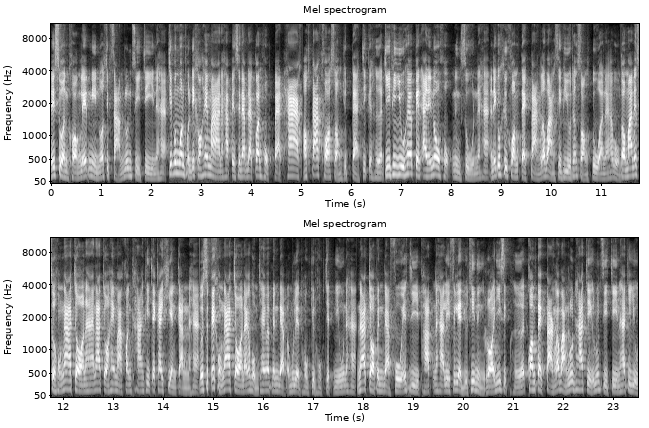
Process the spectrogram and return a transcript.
ในส่วนของ Redmi Note 13 รุ่น 4G นะฮะ ชิปประมวลผลที่เขาให้มานะครับเป็น Snapdragon 685 Octa Core 2.8 GHz GPU ให้มาเป็น Adreno 610 นะฮะ อันนี้ก็คือความแตกต่างระหว่าง CPU ทั้ง 2 ตัวนะครับผม ต่อมาในส่วนของหน้าจอนะฮะ หน้าจอให้มาค่อนข้างที่จะใกล้เคียงกันนะฮะ โดยสเปคของหน้าจอนะครับผมใช้มาเป็นแบบ AMOLED 6.67 นิ้วนะฮะ หน้าจอเป็นแบบ Full HD Plus นะฮะ refresh rate อยู่ที่120 Hz ความแตกต่างระหว่างรุ่น 5G กับรุ่น 4G นะฮะจะอยู่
